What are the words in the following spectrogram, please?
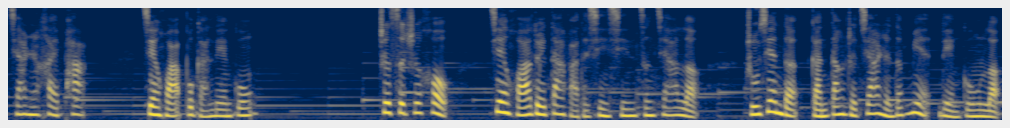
家人害怕，建华不敢练功。这次之后，建华对大法的信心增加了，逐渐的敢当着家人的面练功了。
